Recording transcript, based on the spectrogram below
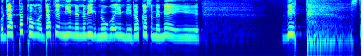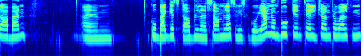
Og dette, kommer, dette er mine når vi nå går inn i dere som er med i VIP-staben. Um, hvor begge stablene samles. Vi skal gå gjennom boken til John Towelton.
